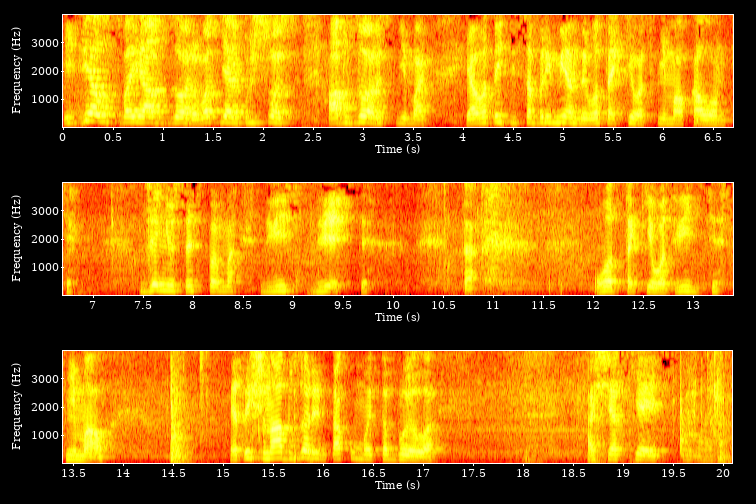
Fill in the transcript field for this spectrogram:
и делай свои обзоры. Вот я пришлось обзоры снимать. Я вот эти современные, вот такие вот снимал колонки. Genius SPM 200. Так. Вот такие вот, видите, снимал. Это еще на обзоре такому это было. А сейчас я эти снимаю.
